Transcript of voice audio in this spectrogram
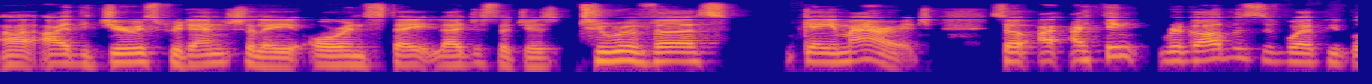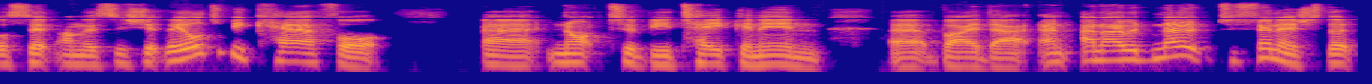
uh, either jurisprudentially or in state legislatures, to reverse gay marriage. So I, I, think, regardless of where people sit on this issue, they ought to be careful uh, not to be taken in uh, by that. And, and I would note to finish that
